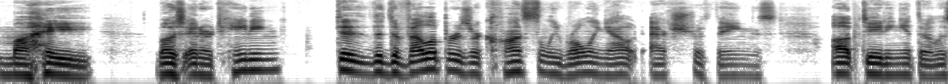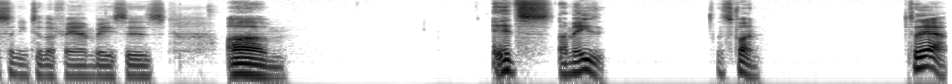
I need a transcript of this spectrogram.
my most entertaining. The the developers are constantly rolling out extra things, updating it. They're listening to the fan bases. Um it's amazing. It's fun. So yeah.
